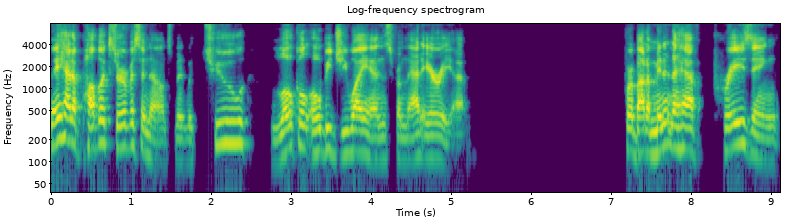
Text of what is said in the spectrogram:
They had a public service announcement with two local OBGYNs from that area for about a minute and a half praising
